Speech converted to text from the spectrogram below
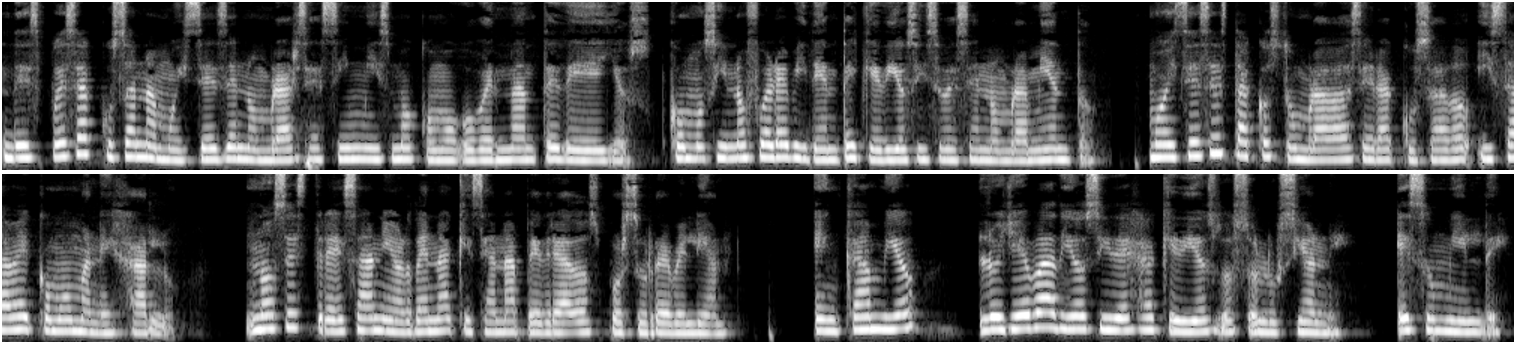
Después acusan a Moisés de nombrarse a sí mismo como gobernante de ellos, como si no fuera evidente que Dios hizo ese nombramiento. Moisés está acostumbrado a ser acusado y sabe cómo manejarlo. No se estresa ni ordena que sean apedreados por su rebelión. En cambio, lo lleva a Dios y deja que Dios lo solucione. Es humilde.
